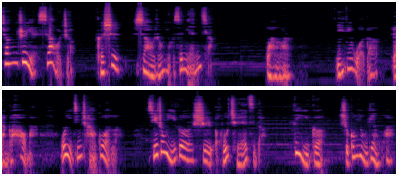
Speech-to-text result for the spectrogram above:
张之野笑着，可是笑容有些勉强。婉儿，你给我的两个号码我已经查过了，其中一个是胡瘸子的，另一个是公用电话，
